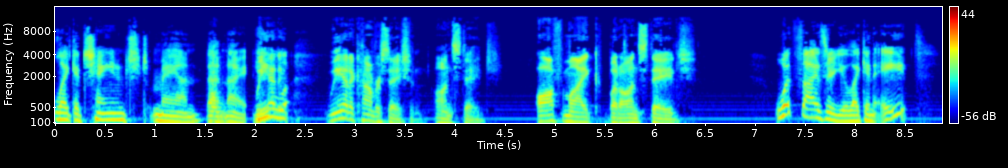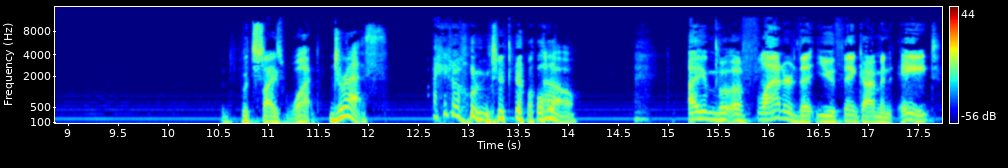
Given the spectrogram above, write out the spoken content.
like a changed man that night. We He had, a, we had a conversation on stage, off mic, but on stage. what size are you? Like an eight Which size? What? dress? I don't know. Oh, I am uh, flattered that you think I'm an eight.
